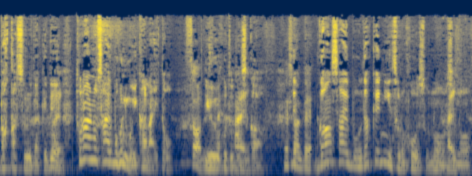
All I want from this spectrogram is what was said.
爆発するだけで、はい、隣の細胞にもいかないということですか。ですので、がん細胞だけにその酵素のその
